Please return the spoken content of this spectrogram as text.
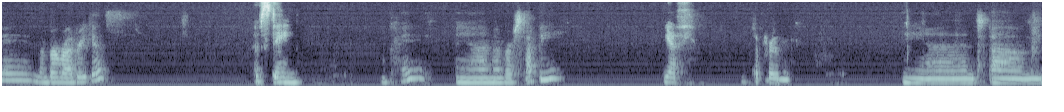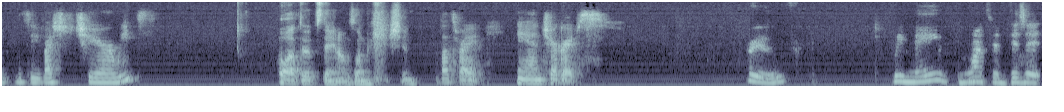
okay, member Rodriguez, Abstain. okay, and member Steffi, Yes. approved. and, um, let's see, Vice Chair Weeks, I'll have to abstain. I was on vacation. that's right, and Chair Graves. Approve. We may want to visit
